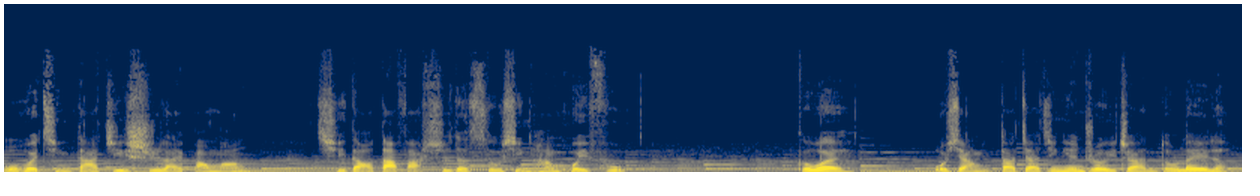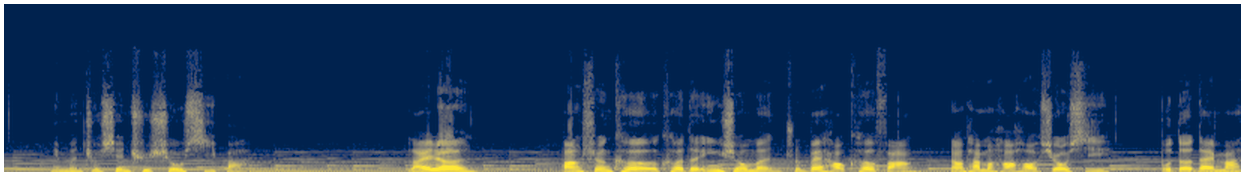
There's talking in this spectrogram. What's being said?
我会请大祭司来帮忙，祈祷大法师的苏醒和恢复。各位，我想大家今天这一战都累了，你们就先去休息吧。来人，帮圣克尔克的英雄们准备好客房，让他们好好休息，不得怠慢。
